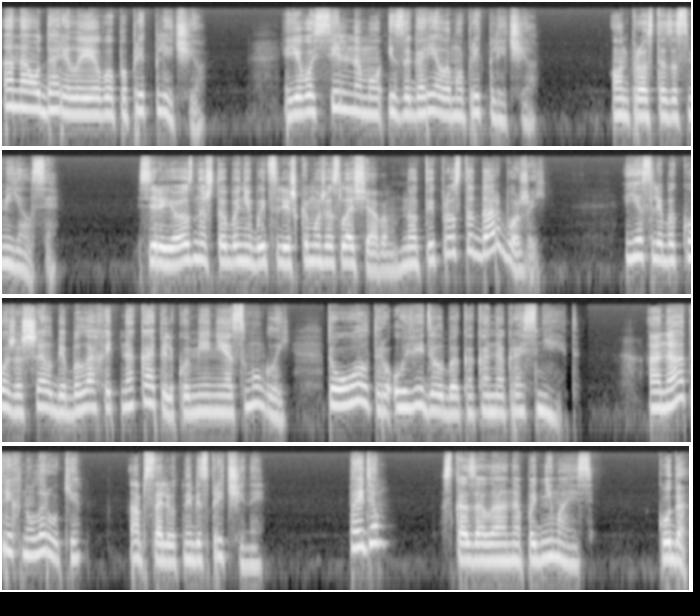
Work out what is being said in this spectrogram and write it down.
она ударила его по предплечью. Его сильному и загорелому предплечью. Он просто засмеялся. Серьезно, чтобы не быть слишком уже слащавым, но ты просто дар божий. Если бы кожа Шелби была хоть на капельку менее смуглой, то Уолтер увидел бы, как она краснеет. Она отряхнула руки, абсолютно без причины. Пойдем, сказала она, поднимаясь. «Куда?»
